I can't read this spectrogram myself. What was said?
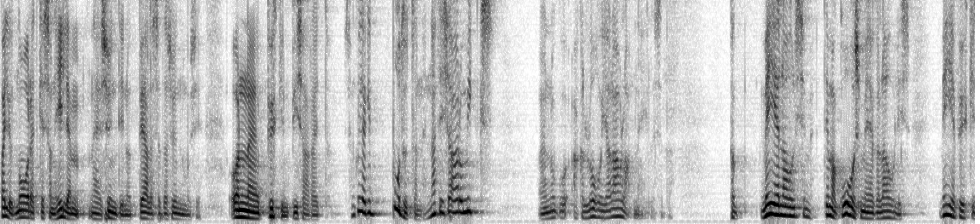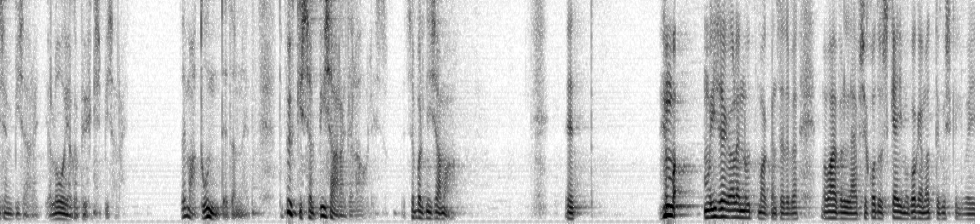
paljud noored, kes on hiljem eh, sündinud peale seda sündmusi, on eh, pühkinud pisaraid. see on kuidagi puudutanud, nad ei saa aru, miks. nagu, aga looja laulab neile seda. meie laulsime, tema koos meiega laulis, meie pühkisime pisaraid ja looja ka pühkis pisaraid. Tema tunded on need, ta pühkis seal pisaraid ja laulis, et see polnud niisama. et ma ma ise ka olen nutma hakanud selle peale, ma vahepeal läheb see kodus käima kogemata kuskil või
